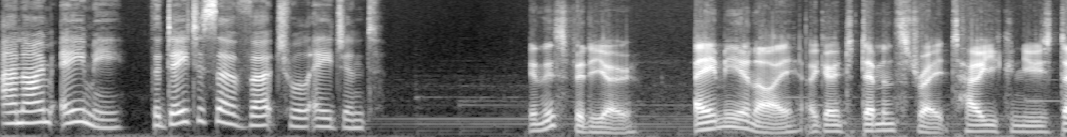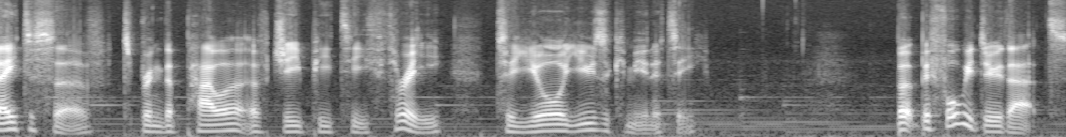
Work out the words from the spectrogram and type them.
And I'm Amy, the DataServe virtual agent. In this video, Amy and I are going to demonstrate how you can use DataServe to bring the power of GPT-3 to your user community. But before we do that,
